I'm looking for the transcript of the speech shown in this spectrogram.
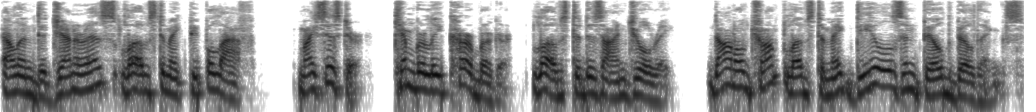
Ellen DeGeneres loves to make people laugh. My sister, Kimberly Kirberger, loves to design jewelry. Donald Trump loves to make deals and build buildings.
